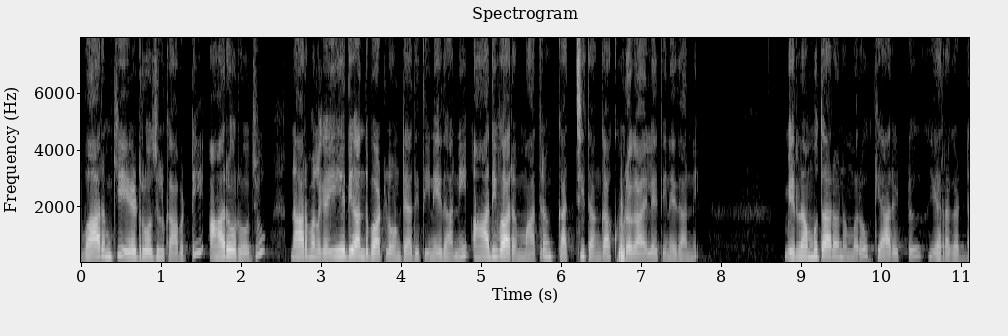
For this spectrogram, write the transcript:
వారంకి ఏడు రోజులు కాబట్టి ఆరో రోజు నార్మల్గా ఏది అందుబాటులో ఉంటే అది తినేదాన్ని. ఆదివారం మాత్రం ఖచ్చితంగా కూరగాయలే తినేదాన్ని. మీరు నమ్ముతారో నమ్మరో క్యారెట్ ఎర్రగడ్డ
